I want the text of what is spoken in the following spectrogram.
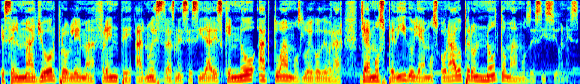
es el mayor problema frente a nuestras necesidades, que no actuamos luego de orar. Ya hemos pedido, ya hemos orado, pero no tomamos decisiones.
